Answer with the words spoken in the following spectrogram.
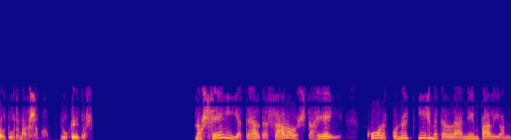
joutuu ne maksamaan. Juu, kiitos. No Seija täältä Salosta, hei. Kuule, kun nyt ihmetellään niin paljon,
